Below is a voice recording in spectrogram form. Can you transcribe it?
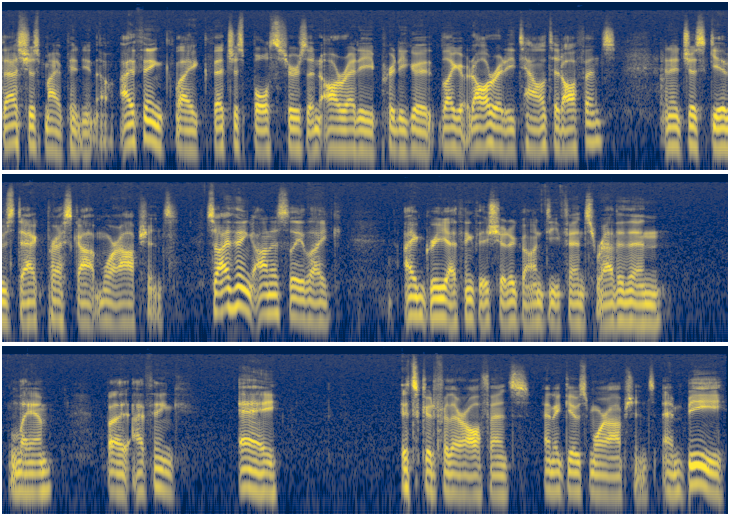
That's just my opinion, though. I think like that just bolsters an already pretty good, like an already talented offense, and it just gives Dak Prescott more options. So I think honestly, like, I agree. I think they should have gone defense rather than Lamb, but I think a, it's good for their offense and it gives more options, and b,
